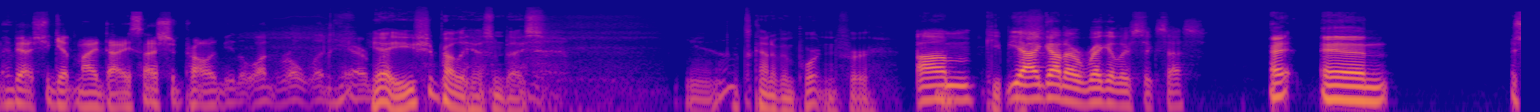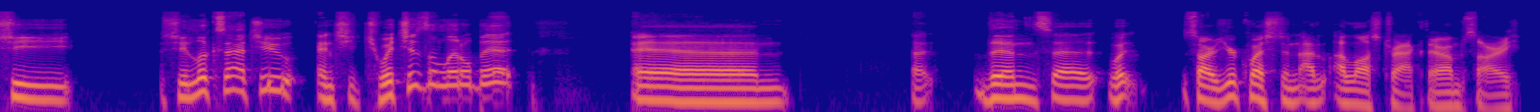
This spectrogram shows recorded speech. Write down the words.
Maybe I should get my dice. I should probably be the one rolling here. Yeah, you should probably have some dice. Yeah. It's kind of important for Um. keep. Yeah, I got a regular success. A- and she she looks at you and she twitches a little bit and uh, then says what sorry your question I, I lost track there. I'm sorry.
